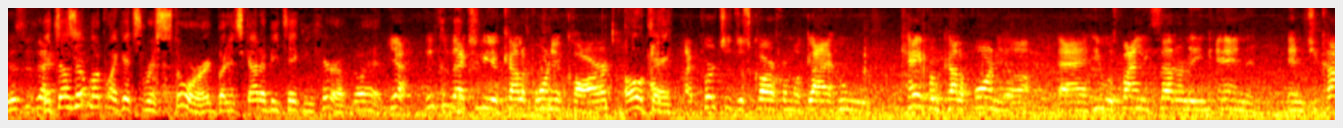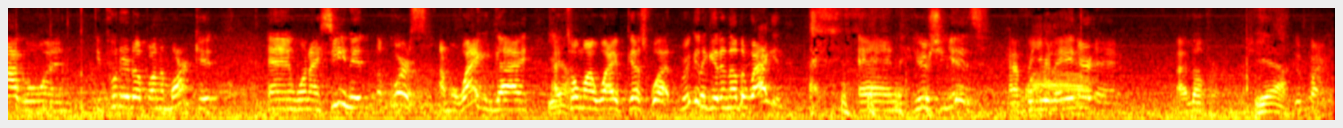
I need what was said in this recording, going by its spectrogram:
it doesn't look like it's restored, but it's got to be taken care of. Go ahead. Yeah, this is actually a California car. Okay. I, I, purchased this car from a guy who came from California, and he was finally settling in in Chicago, and he put it up on the market. And when I seen it, of course, I'm a wagon guy. Yeah. I told my wife, "Guess what? We're gonna get another wagon." and here she is, half wow. a year later, and I love her. She's yeah. Good wagon.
